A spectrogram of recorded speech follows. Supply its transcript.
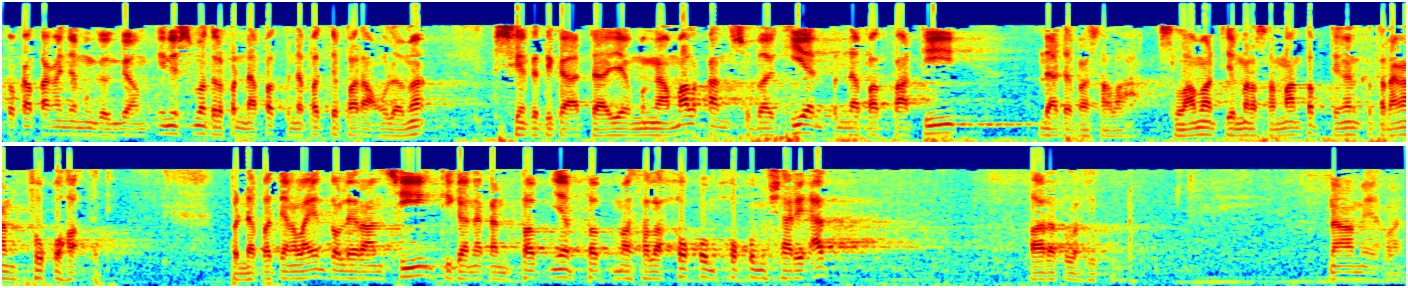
ataukah tangannya menggenggam? Ini semua adalah pendapat-pendapatnya para ulama. Sehingga ketika ada yang mengamalkan sebagian pendapat tadi tidak ada masalah. Selama dia merasa mantap dengan keterangan fuqaha tadi Pendapat yang lain toleransi dikarenakan babnya bab masalah hukum-hukum syariat. Barakallahu fikum. Naam ya ikhwan.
